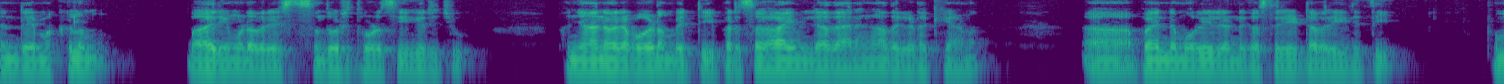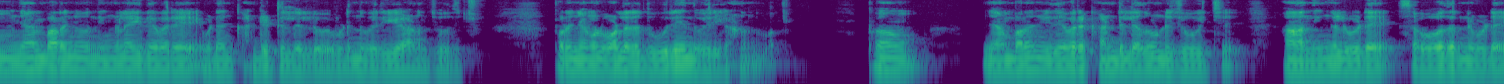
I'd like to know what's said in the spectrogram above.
എന്റെ മക്കളും ഭാര്യയും കൂടെ അവരെ സന്തോഷത്തോടെ സ്വീകരിച്ചു. അപ്പം ഞാനൊരു അപകടം പറ്റി പരസഹായമില്ലാതെ അനങ്ങാതെ കിടക്കുകയാണ്. അപ്പോൾ എന്റെ മുറിയിൽ രണ്ട് കസ്തരിയിട്ട് അവരെ ഇരുത്തി. അപ്പം ഞാൻ പറഞ്ഞു നിങ്ങളെ ഇതേവരെ ഇവിടെ കണ്ടിട്ടില്ലല്ലോ എവിടെ നിന്ന് വരികയാണെന്ന് ചോദിച്ചു. പറഞ്ഞു ഞങ്ങൾ വളരെ ദൂരെ നിന്ന് വരികയാണെന്ന് പറഞ്ഞു. അപ്പം ഞാൻ പറഞ്ഞു ഇതേവരെ കണ്ടില്ല. അതുകൊണ്ട് ചോദിച്ച് ആ നിങ്ങളിവിടെ സഹോദരൻ ഇവിടെ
